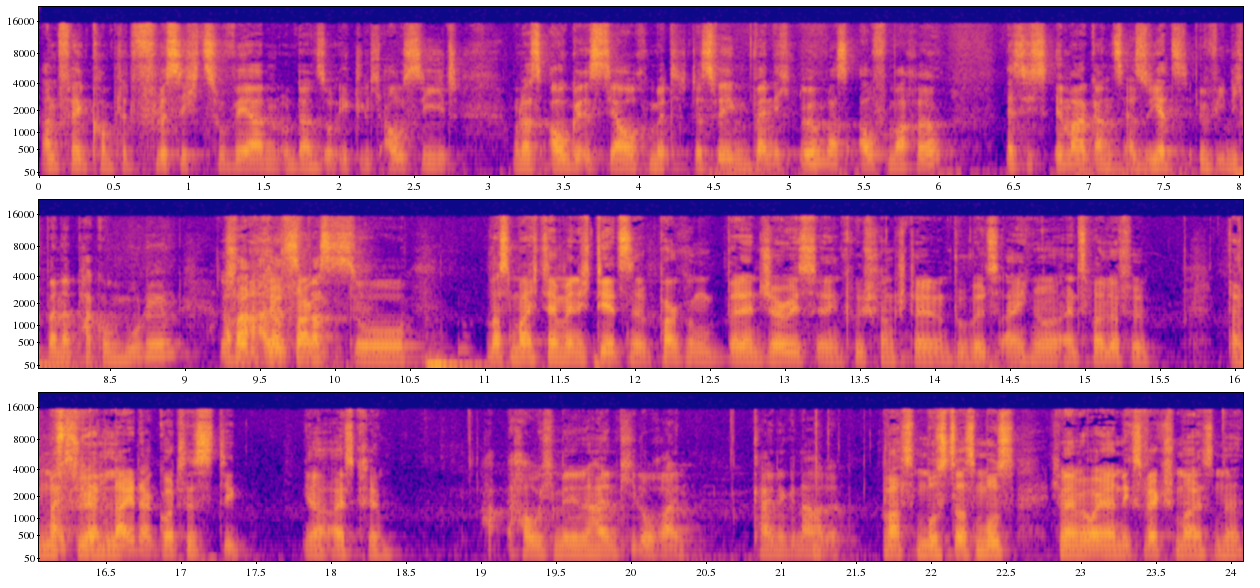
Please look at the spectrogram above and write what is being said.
anfängt komplett flüssig zu werden und dann so eklig aussieht. Und das Auge isst ja auch mit. Deswegen, wenn ich irgendwas aufmache, esse ich es immer ganz. Also jetzt irgendwie nicht bei einer Packung Nudeln, das aber alles, was so. Was mache ich denn, wenn ich dir jetzt eine Packung Ben Jerry's in den Kühlschrank stelle und du willst eigentlich nur ein, zwei Löffel? Dann musst Eiscreme? du ja leider Gottes die. Ja, Eiscreme. Ha hau ich mir den halben Kilo rein. Keine Gnade. Was muss, das muss. Ich meine, wir wollen ja nichts wegschmeißen, ne?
